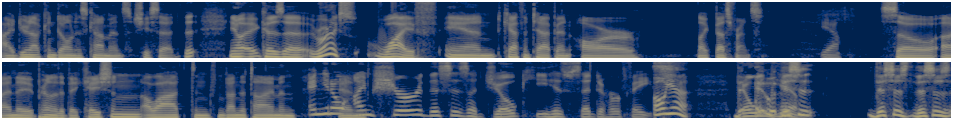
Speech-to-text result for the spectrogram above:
I do not condone his comments. She said, that, you know, because uh, Roenick's wife and Kathryn Tappen are like best friends. yeah. So, uh, and they apparently they vacation a lot and from time to time, and And you know, and- I'm sure this is a joke he has said to her face. Oh yeah, Knowing it- this is this is this is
